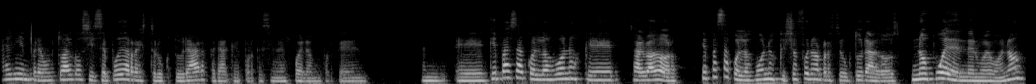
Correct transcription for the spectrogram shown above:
Alguien preguntó algo si se puede reestructurar, espera que porque se me fueron, porque eh, ¿qué pasa con los bonos que, Salvador, qué pasa con los bonos que ya fueron reestructurados? No pueden de nuevo, ¿no?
